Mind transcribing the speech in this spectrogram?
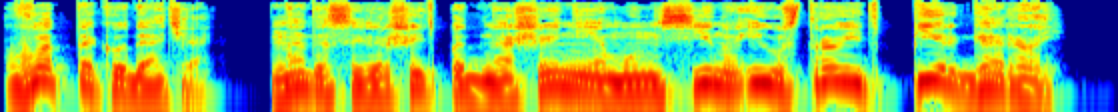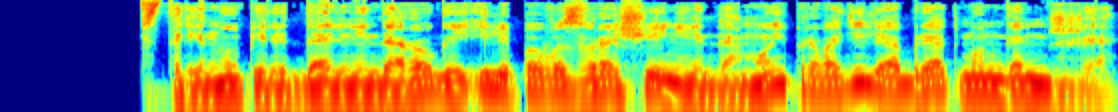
Вот так удача! Надо совершить подношение Мунсину и устроить пир горой. В старину перед дальней дорогой или по возвращении домой проводили обряд Мунгандже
